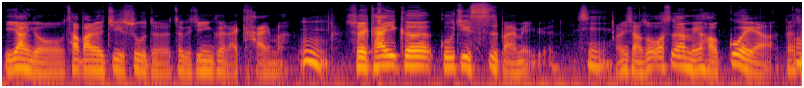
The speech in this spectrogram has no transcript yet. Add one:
一样有叉八六技术的这个晶英科来开嘛，嗯，所以开一颗估计四百美元，是。啊，你想说哇四百美元好贵啊，但是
